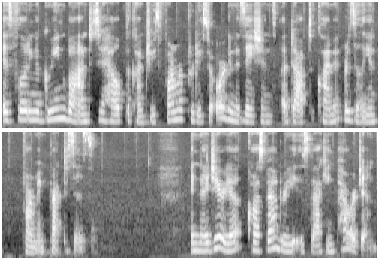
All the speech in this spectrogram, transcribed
is floating a green bond to help the country's farmer producer organizations adopt climate resilient farming practices. In Nigeria, Cross Boundary is backing PowerGen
